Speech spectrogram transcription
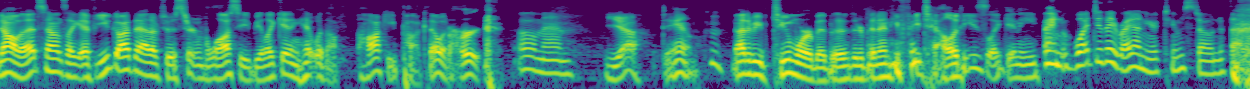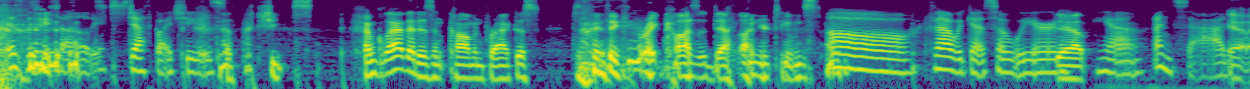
no, that sounds like if you got that up to a certain velocity, it'd be like getting hit with a f- hockey puck. That would hurt. Oh man. Yeah. Damn. Hmm. Not to be too morbid, but have there been any fatalities? Like any And what do they write on your tombstone if that is the fatality? Death by cheese. death by cheese? I'm glad that isn't common practice. I think the right cause of death on your tombstone. Oh, that would get so weird. Yeah. Yeah. And sad. yeah.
